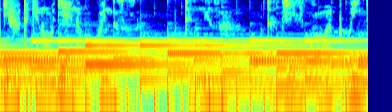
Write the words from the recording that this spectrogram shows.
ndivyo teknolojia inavyokwenda sasa kutengeneza utajiri kwa watu wengi.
